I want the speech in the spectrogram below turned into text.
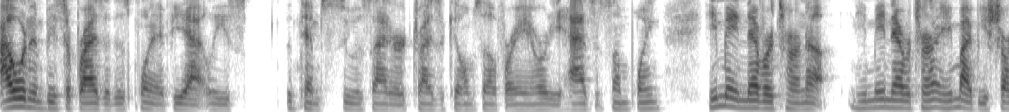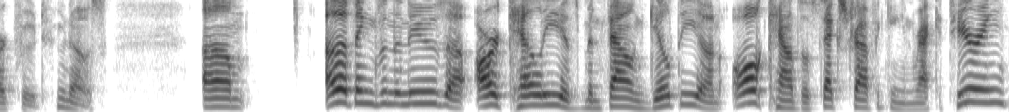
I wouldn't be surprised at this point if he at least attempts suicide or tries to kill himself, or he already has at some point. He may never turn up. He may never turn up. He might be shark food. Who knows? Um, other things in the news uh, R. Kelly has been found guilty on all counts of sex trafficking and racketeering.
